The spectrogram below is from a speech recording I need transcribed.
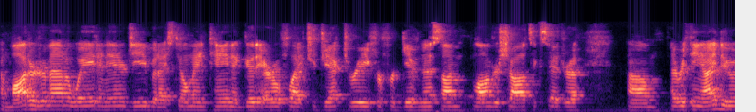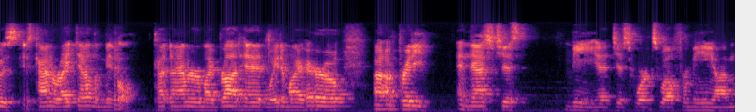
a moderate amount of weight and energy, but I still maintain a good arrow flight trajectory for forgiveness on longer shots, etc. Um, everything I do is, is kind of right down the middle. Cut diameter of my broadhead, weight of my arrow. Uh, I'm pretty, and that's just me. It just works well for me on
